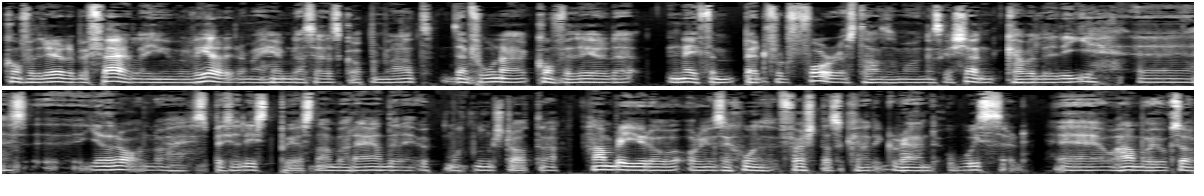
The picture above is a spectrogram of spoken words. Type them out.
konfedererade befäl är involverade i de här hemliga sällskapen. Bland annat den forna konfedererade Nathan Bedford Forrest, han som var en ganska känd kavallerigeneral eh, och specialist på att göra snabba räder upp mot nordstaterna. Han blir ju då organisationens första så kallade Grand Wizard. Eh, och han var ju också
